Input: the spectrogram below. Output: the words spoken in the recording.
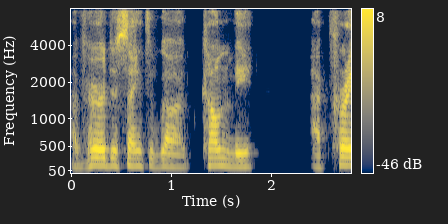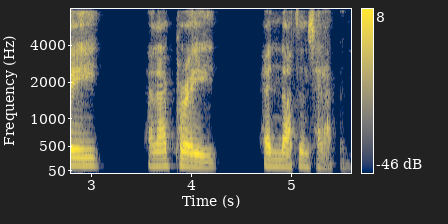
I've heard the saints of God come to me. I prayed and I prayed and nothing's happened.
